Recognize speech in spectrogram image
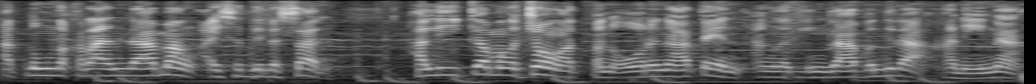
at nung nakaraan lamang ay sa Dilasal. Halika mga chong at panoorin natin ang naging laban nila kanina.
